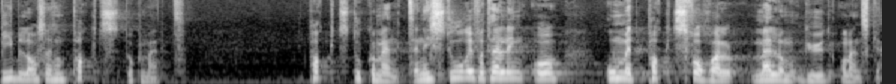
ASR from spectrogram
Bibelen også er et paktsdokument. Paktsdokument, En historiefortelling om et paktsforhold mellom Gud og menneske.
